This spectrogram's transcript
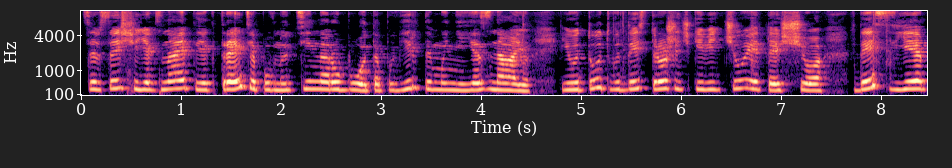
це все ще, як знаєте, як третя повноцінна робота. Повірте мені, я знаю. І отут ви десь трошечки відчуєте, що десь є.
